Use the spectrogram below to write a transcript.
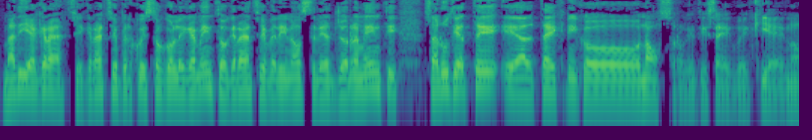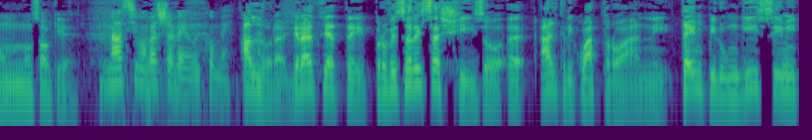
Maria, grazie, grazie per questo collegamento, grazie per i nostri aggiornamenti. Saluti a te e al tecnico nostro che ti segue. Chi è? Non, non so chi è. Massimo Vasciaveo, è com'è? Allora, grazie a te. Professoressa Sciso, eh, altri quattro anni, tempi lunghissimi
